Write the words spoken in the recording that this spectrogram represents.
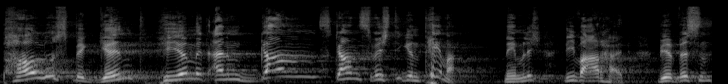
Paulus beginnt hier mit einem ganz, ganz wichtigen Thema, nämlich die Wahrheit. Wir wissen,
